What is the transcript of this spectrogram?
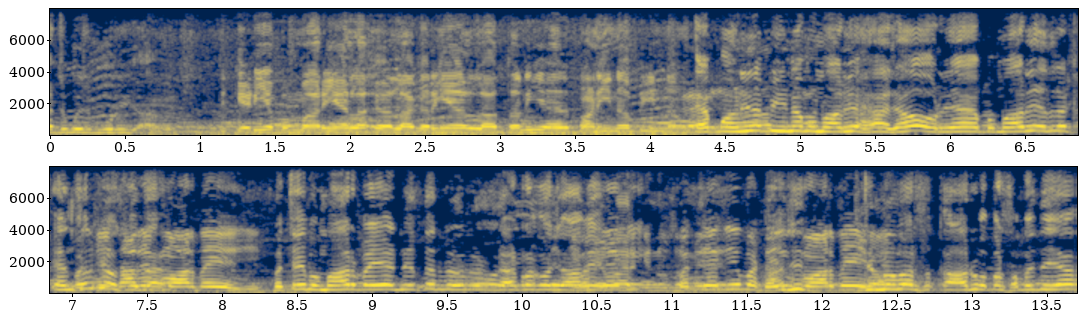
ਅੱਜ ਮਜਬੂਰੀ ਆ ਗਈ। ਤੇ ਕਿਹੜੀਆਂ ਬਿਮਾਰੀਆਂ ਲ- ਲੱਗ ਰਹੀਆਂ ਲਾਤਾ ਨਹੀਂ ਹੈ ਪਾਣੀ ਨਾ ਪੀਣ ਇਹ ਪਾਣੀ ਨਾਲ ਪੀਣਾ ਬਿਮਾਰੀ ਹੈ ਜਾ ਹੋ ਰਿਹਾ ਹੈ ਬਿਮਾਰੀ ਇਹਦੇ ਕੈਂਸਰ ਵੀ ਹੋ ਸਕਦਾ ਹੈ। ਬਿਮਾਰ ਪਏ ਜੀ। ਬੱਚੇ ਬਿਮਾਰ ਪਏ ਨੇ ਤੇ ਡਾਕਟਰ ਕੋਲ ਜਾ ਜ਼ਿੰਮੇਵਾਰ ਕੇ ਕਿਹਨੂੰ ਸਮਝਦੇ? ਜੀ ਵੱਡੇ ਬਿਮਾਰ ਪਏ ਜ਼ਿੰਮੇਵਾਰ ਸਰਕਾਰ ਨੂੰ ਆਪਾਂ ਸਮਝਦੇ ਆ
